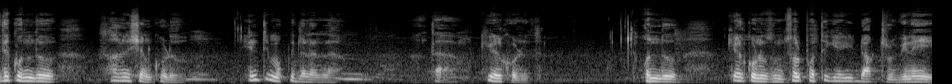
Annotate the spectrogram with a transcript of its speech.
ಇದಕ್ಕೊಂದು ಸಾಲ್ವೇಷನ್ ಕೊಡು. ಹೆಂಡತಿ ಮಕ್ಕಳಿದ್ದಾರಲ್ಲ ಅಂತ ಕೇಳ್ಕೊಳ್ಳೋದು. ಒಂದು ಕೇಳ್ಕೊಂಡು ಒಂದು ಸ್ವಲ್ಪ ಹೊತ್ತಿಗೆ ಈ ಡಾಕ್ಟ್ರು ವಿನಯ್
